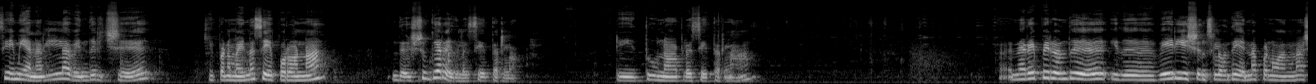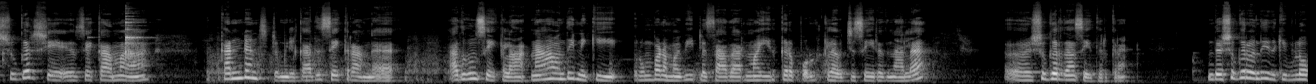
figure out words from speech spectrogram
சேமியா நல்லா வெந்துருச்சு. இப்போ நம்ம என்ன செய்ய போகிறோன்னா இந்த சுகர் இதில் சேர்த்துடலாம். இப்படி தூணாப்பில் சேர்த்துடலாம். நிறைய பேர் வந்து இது வேரியேஷன்ஸில் வந்து என்ன பண்ணுவாங்கன்னா சுகர் சே சேர்க்காம கண்டென்ஸ்டு மில்க் அது சேர்க்குறாங்க. அதுவும் சேர்க்கலாம். நான் வந்து இன்றைக்கி ரொம்ப நம்ம வீட்டில் சாதாரணமாக இருக்கிற பொருட்களை வச்சு செய்கிறதுனால சுகர் தான் சேர்த்துருக்குறேன். இந்த சுகர் வந்து இதுக்கு இவ்வளோ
